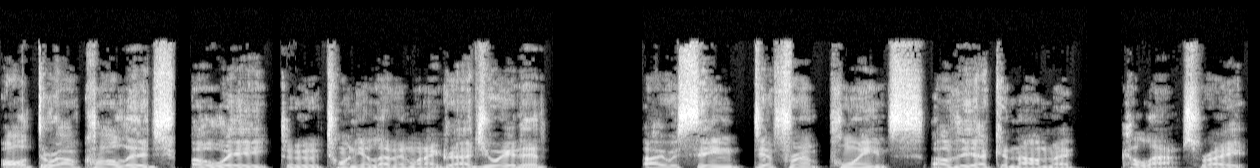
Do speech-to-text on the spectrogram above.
all throughout college, 08 through 2011 when I graduated. I was seeing different points of the economic collapse, right?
